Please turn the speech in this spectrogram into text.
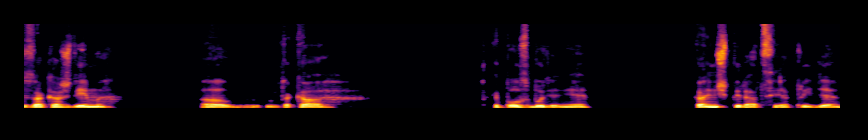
za každým uh, taká, také povzbudenie, taká inšpirácia príde,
